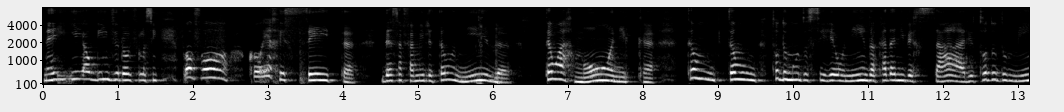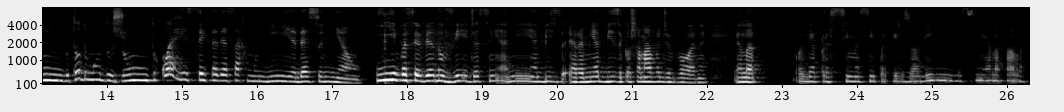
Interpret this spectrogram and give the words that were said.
Né? E, alguém virou e falou assim: vovó, qual é a receita dessa família tão unida, tão harmônica, tão, tão todo mundo se reunindo a cada aniversário, todo domingo, todo mundo junto. Qual é a receita dessa harmonia, dessa união? E você vê no vídeo assim, a minha bisa, era a minha bisa que eu chamava de vó, né? Ela olha para cima assim com aqueles olhinhos assim, ela fala:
